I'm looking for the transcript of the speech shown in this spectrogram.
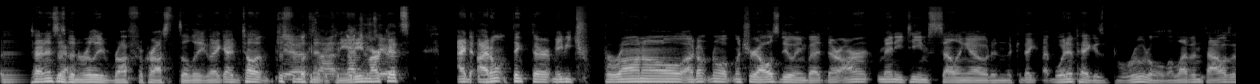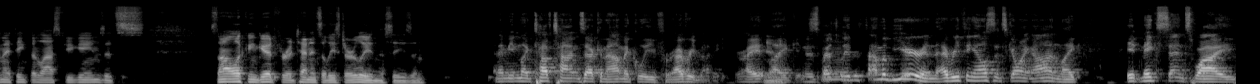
Attendance Yeah. has been really rough across the league. Like I'm telling, just from looking at not- the Canadian markets, I, I don't think they're maybe Toronto. I don't know what Montreal's doing, but there aren't many teams selling out. And the like, Winnipeg is brutal. Eleven thousand, I think, their last few games. It's it's not looking good for attendance, at least early in the season. And I mean, like tough times economically for everybody, right? Yeah. Like, and especially mm-hmm. this time of year and everything else that's going on. Like, it makes sense why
